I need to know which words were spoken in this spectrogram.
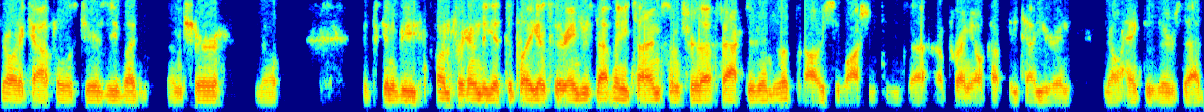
throw on a Capitals jersey, but I'm sure you know it's going to be fun for him to get to play against the Rangers that many times. I'm sure that factored into it. But obviously, Washington's a perennial Cup contender, and you know Hank deserves that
